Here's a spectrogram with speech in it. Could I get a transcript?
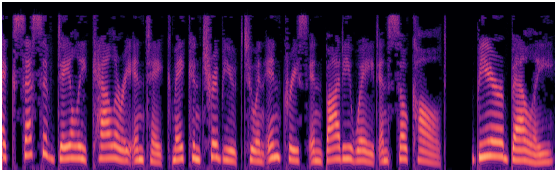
Excessive daily calorie intake may contribute to an increase in body weight and so-called beer belly.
